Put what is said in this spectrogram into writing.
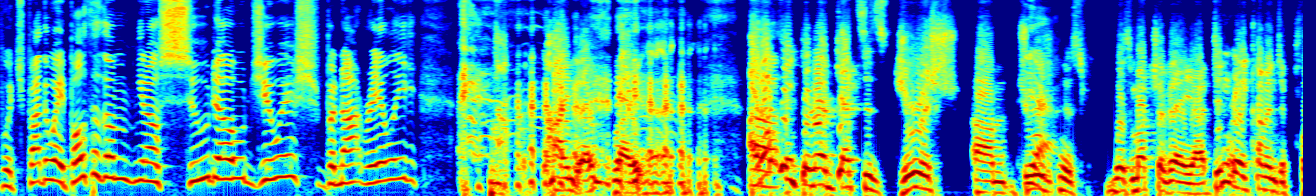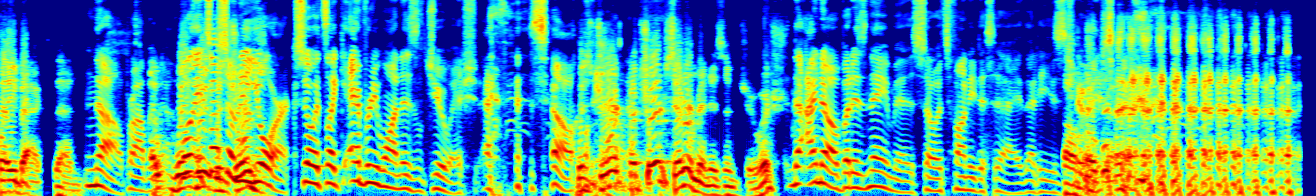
which, by the way, both of them, you know, pseudo Jewish, but not really. kind of right. I don't think Bernard Goetz's Jewish um, Yeah. Jewishness was much of a uh, didn't really come into play back then. No, probably Uh, not. wait, well, wait, it's also New York, so it's like everyone is Jewish. so Was George, but George Zimmerman isn't Jewish. No, I know, but his name is, so it's funny to say that he's Oh, Jewish.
